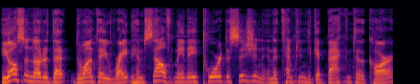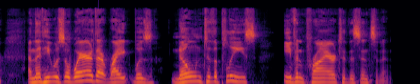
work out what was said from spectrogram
He also noted that Daunte Wright himself made a poor decision in attempting to get back into the car and that he was aware that Wright was known to the police even prior to this incident.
